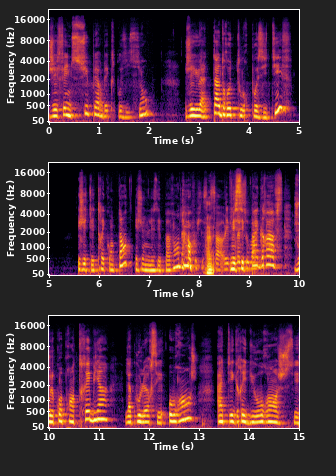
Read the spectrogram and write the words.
j'ai fait une superbe exposition. J'ai eu un tas de retours positifs. J'étais très contente et je ne les ai pas vendus. Ah oui, ça, ça arrive Mais c'est pas grave, je le comprends très bien. La couleur, c'est orange. Intégrer du orange c'est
